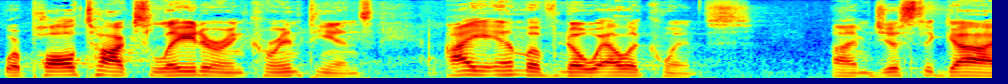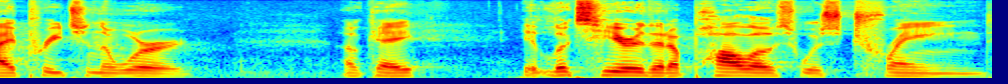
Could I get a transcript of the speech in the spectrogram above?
Where Paul talks later in Corinthians, I am of no eloquence. I'm just a guy preaching the word. Okay? It looks here that Apollos was trained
